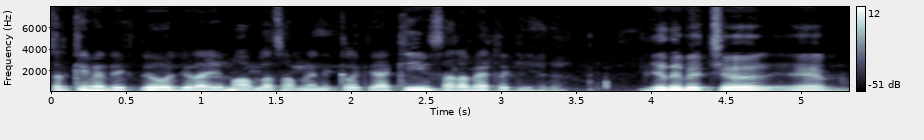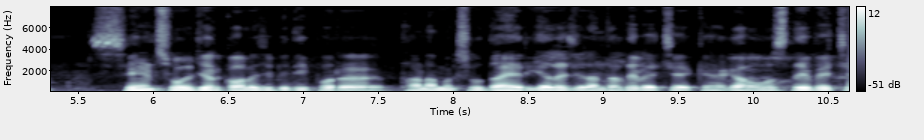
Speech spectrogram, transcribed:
ਸਰ ਕਿਵੇਂ ਦੇਖਦੇ ਹੋ ਜਿਹੜਾ ਇਹ ਮਾਮਲਾ ਸਾਹਮਣੇ ਨਿਕਲ ਕੇ ਆਇਆ? ਕੀ ਸਾਰਾ ਮੈਟਰ ਕੀ ਹੈਗਾ? ਇਹਦੇ ਵਿੱਚ ਸੇਂਟ ਸੋਲਜਰ ਕਾਲਜ ਵਿਧੀਪੁਰ ਥਾਣਾ ਮਕਸੂਦਾ ਏਰੀਆ ਦੇ ਜਲੰਧਰ ਦੇ ਵਿੱਚ ਇੱਕ ਹੈਗਾ। ਉਸ ਦੇ ਵਿੱਚ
